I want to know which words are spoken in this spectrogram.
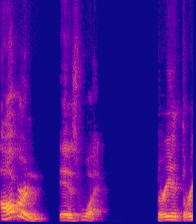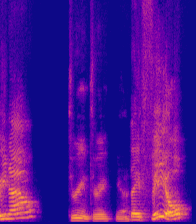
Auburn is what three and three now. Three and three. Yeah. They feel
